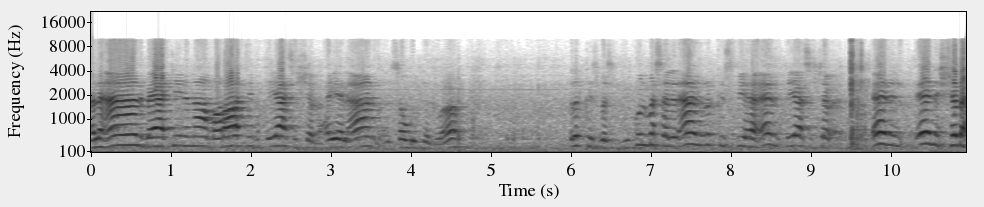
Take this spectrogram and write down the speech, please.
الآن بياتي لنا مراتب قياس الشبه. هي الآن نسوي الجدول ركز بس في كل مسألة الآن ركز فيها. أين قياس الشبه؟ أين أين الشبه؟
